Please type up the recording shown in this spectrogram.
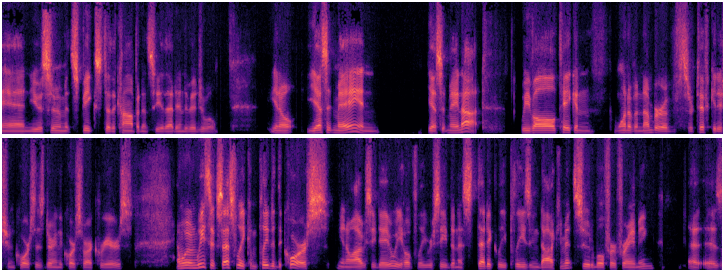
and you assume it speaks to the competency of that individual you know yes it may and yes it may not we've all taken one of a number of certificate issuing courses during the course of our careers. And when we successfully completed the course, you know, obviously, David, we hopefully received an aesthetically pleasing document suitable for framing. As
